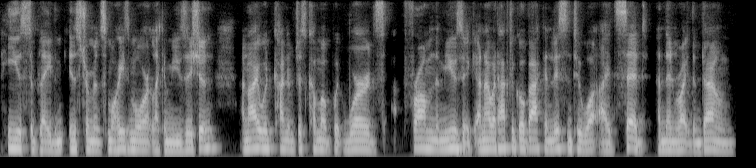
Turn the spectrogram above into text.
he used to play the instruments more. He's more like a musician, and I would kind of just come up with words from the music, and I would have to go back and listen to what I'd said and then write them down.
